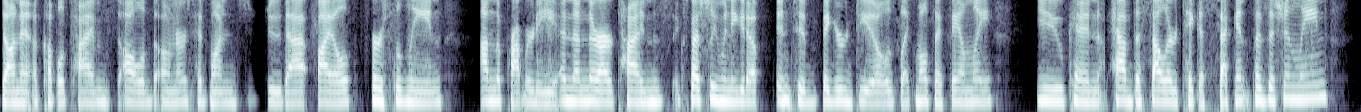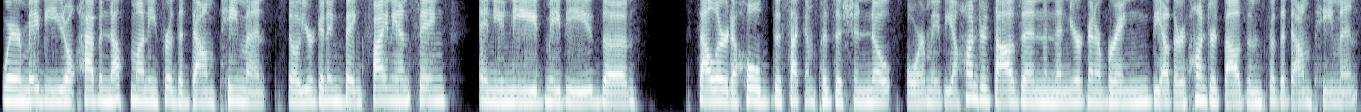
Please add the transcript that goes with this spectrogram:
done it a couple times all of the owners had wanted to do that file first lien on the property and then there are times especially when you get up into bigger deals like multifamily you can have the seller take a second position lien where maybe you don't have enough money for the down payment. So you're getting bank financing and you need maybe the seller to hold the second position note for maybe a hundred thousand and then you're going to bring the other hundred thousand for the down payment.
